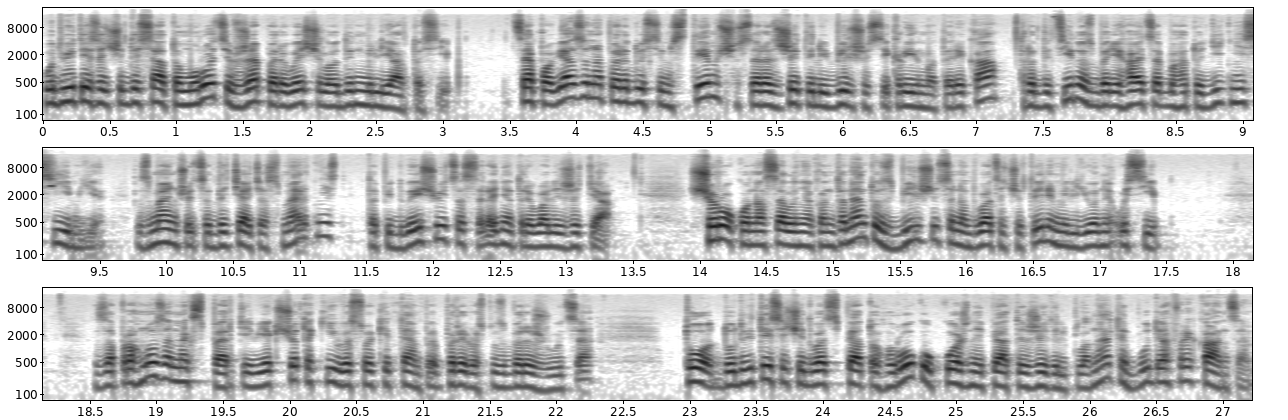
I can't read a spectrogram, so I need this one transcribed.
у 2010 році вже перевищила 1 мільярд осіб. Це пов'язано передусім з тим, що серед жителів більшості країн материка традиційно зберігаються багатодітні сім'ї, зменшується дитяча смертність та підвищується середня тривалість життя. Щороку населення континенту збільшується на 24 мільйони осіб. За прогнозами експертів, якщо такі високі темпи приросту збережуться, то до 2025 року кожний п'ятий житель планети буде африканцем,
